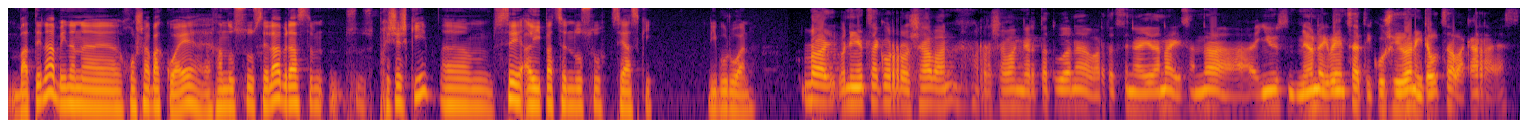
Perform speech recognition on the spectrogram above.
batena, behinan uh, josabakoa, eh, erranduzu zela, beraz, preseski, um, ze aipatzen duzu, zehazki, liburuan? Bai, niretzako Rosaban, Rosaban gertatu dena, gertatzen ari dena, izan da, inoiz, neonek behintzat ikusi duen irautza bakarra, ez?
